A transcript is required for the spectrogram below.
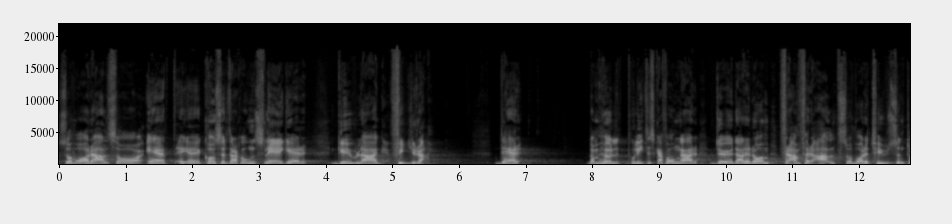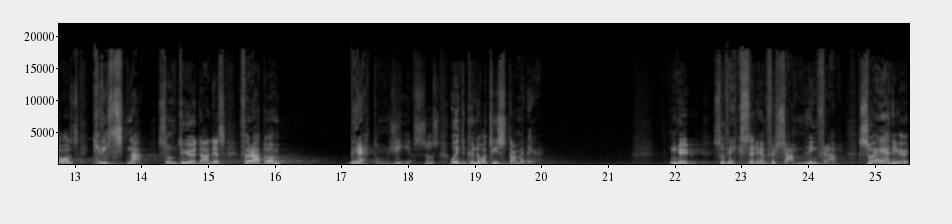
så var det alltså ett eh, koncentrationsläger, Gulag 4, där de höll politiska fångar, dödade dem. Framför allt så var det tusentals kristna som dödades för att de berättade om Jesus och inte kunde vara tysta med det. Nu så växer det en församling fram så är det ju.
